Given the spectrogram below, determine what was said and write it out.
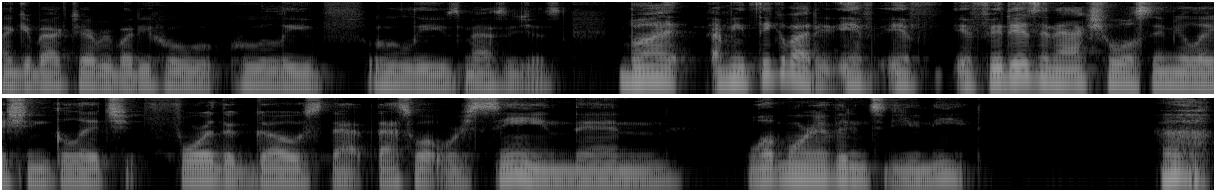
I get back to everybody who who leave who leaves messages. But I mean, think about it. If if if it is an actual simulation glitch for the ghost that that's what we're seeing, then what more evidence do you need? Ugh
